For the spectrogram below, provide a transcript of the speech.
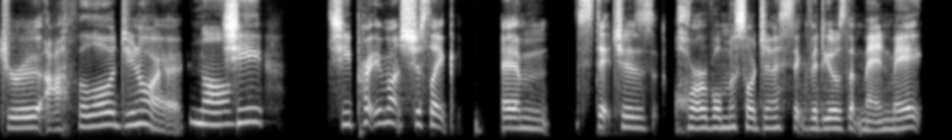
Drew Afualo. Do you know her? No. She she pretty much just like um stitches horrible misogynistic videos that men make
